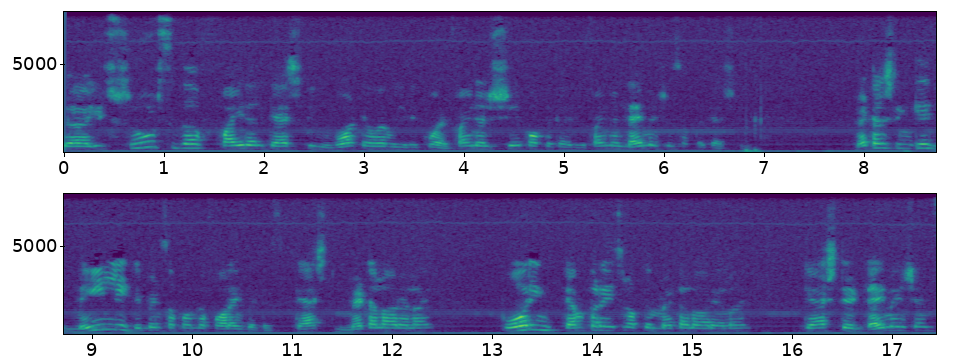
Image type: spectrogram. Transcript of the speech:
uh, it suits the final casting whatever we require. Final shape of the casting final dimensions of the casting. Metal shrinkage mainly depends upon the following factors. Cast metal or alloy pouring temperature of the metal or alloy casted dimensions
